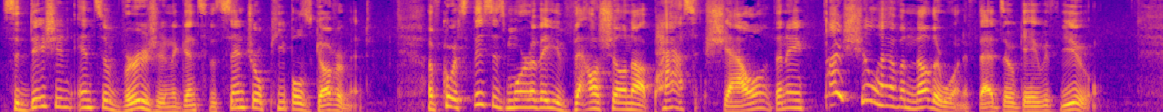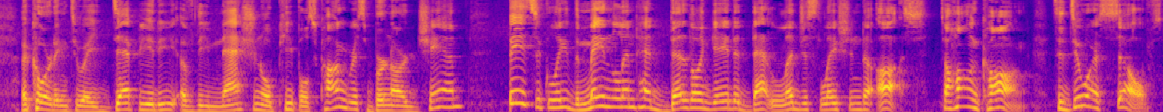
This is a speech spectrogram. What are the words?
sedition, and subversion against the central people's government. Of course, this is more of a thou shall not pass shall than a I shall have another one if that's okay with you. According to a deputy of the National People's Congress, Bernard Chan, basically the mainland had delegated that legislation to us, to Hong Kong, to do ourselves,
